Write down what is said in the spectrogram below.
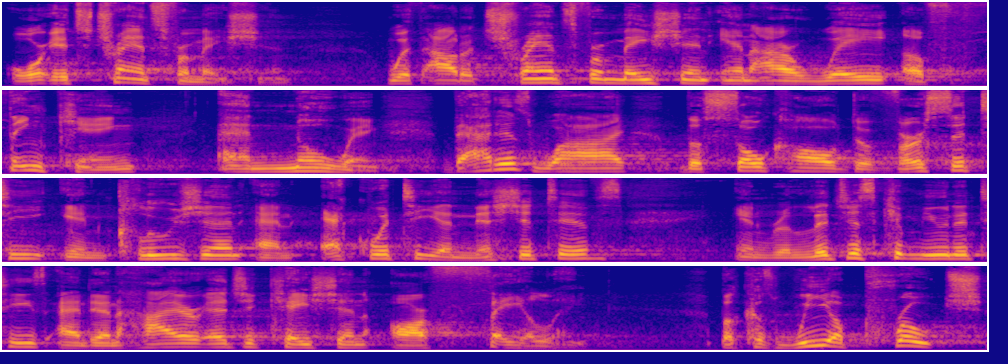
or its transformation without a transformation in our way of thinking and knowing. That is why the so called diversity, inclusion, and equity initiatives in religious communities and in higher education are failing. Because we approach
